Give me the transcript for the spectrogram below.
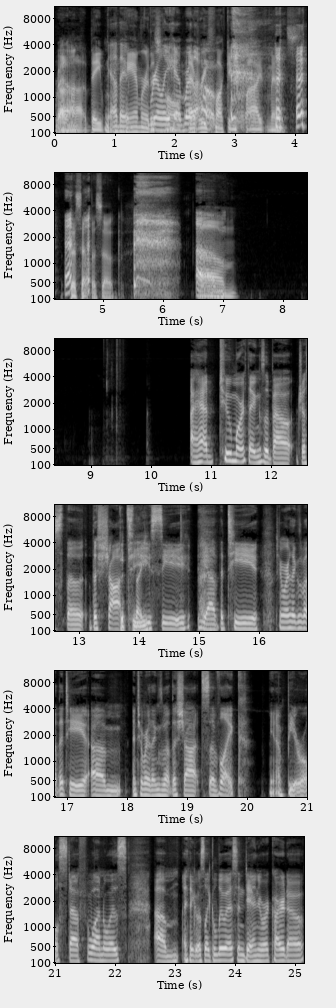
Right Uh, they, Yeah, they hammer this really home hammer every home. fucking five minutes. this episode. Um, I had two more things about just the the shots tea? that you see. Yeah, the tea. Two more things about the tea. Um, and two more things about the shots of like you know B roll stuff. One was, um, I think it was like Lewis and Daniel Ricciardo,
